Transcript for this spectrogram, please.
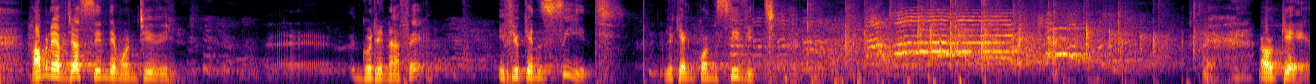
How many have just seen them on TV? Uh, good enough, eh? If you can see it, you can conceive it. okay.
